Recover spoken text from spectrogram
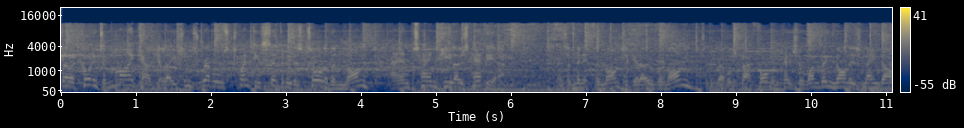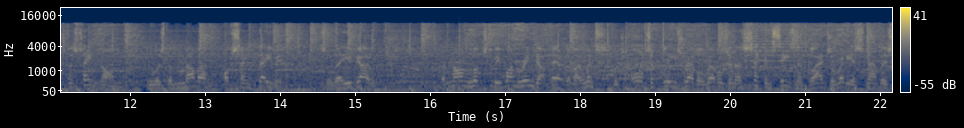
So according to my calculations, Rebel's 20 centimetres taller than Non and 10 kilos heavier. There's a minute for Non to get over and on to the Rebels platform. In case you're wondering, Non is named after Saint Non, who was the mother of Saint David. So there you go. But Non looks to be one-ringed up there at the moment, which ought to please Rebel. Rebel's in her second season of Glads, already established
